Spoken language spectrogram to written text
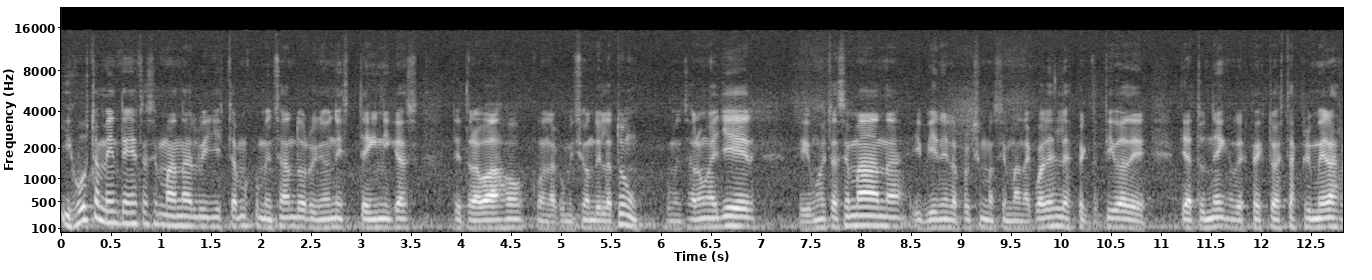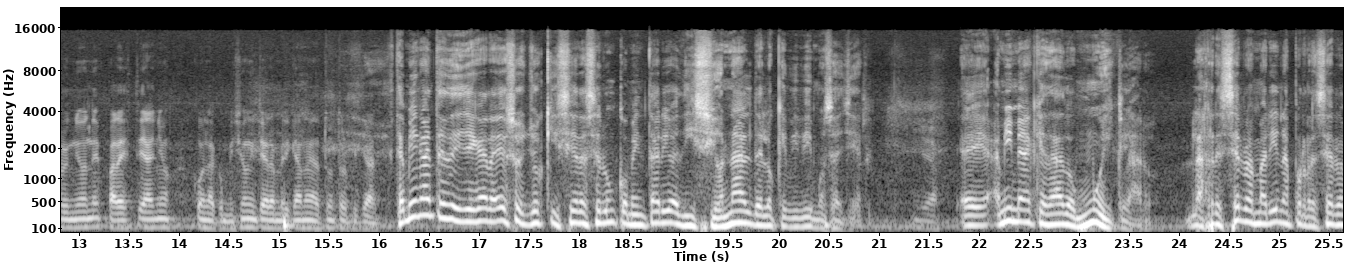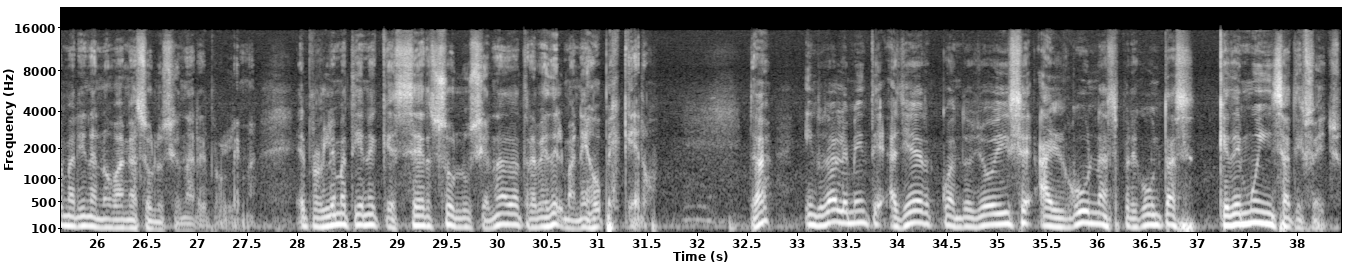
Y justamente en esta semana, Luigi, estamos comenzando reuniones técnicas de trabajo con la Comisión del Atún. Comenzaron ayer, seguimos esta semana y viene la próxima semana. ¿Cuál es la expectativa de, de Atunec respecto a estas primeras reuniones para este año con la Comisión Interamericana de Atún Tropical? También antes de llegar a eso, yo quisiera hacer un comentario adicional de lo que vivimos ayer. Eh, a mí me ha quedado muy claro. Las reservas marinas por reserva marina no van a solucionar el problema. El problema tiene que ser solucionado a través del manejo pesquero. Indudablemente, ayer cuando yo hice algunas preguntas, quedé muy insatisfecho.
